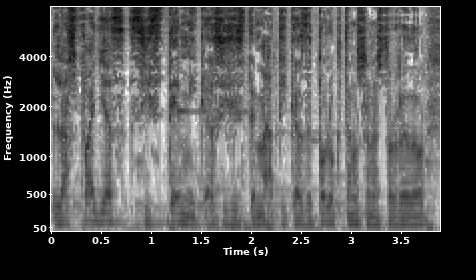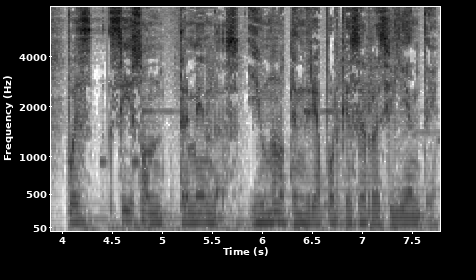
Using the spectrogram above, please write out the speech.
las fallas sistémicas y sistemáticas de todo lo que tenemos a nuestro alrededor, pues sí son tremendas y uno no tendría por qué ser resiliente,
